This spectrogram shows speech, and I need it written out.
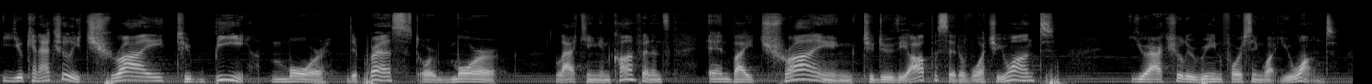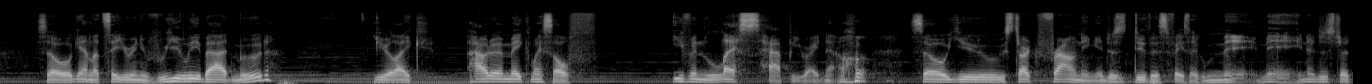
you can actually try to be more depressed or more lacking in confidence. And by trying to do the opposite of what you want, you're actually reinforcing what you want. So, again, let's say you're in a really bad mood. You're like, how do I make myself even less happy right now? So you start frowning and just do this face like meh meh, you know, just start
